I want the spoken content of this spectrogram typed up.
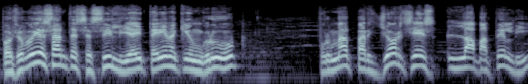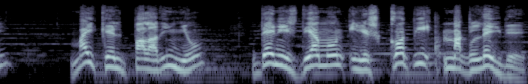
Pues avui a Santa Cecília i tenim aquí un grup format per Georges Labatelli, Michael Paladinho, Dennis Diamond i Scotty McLeide.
